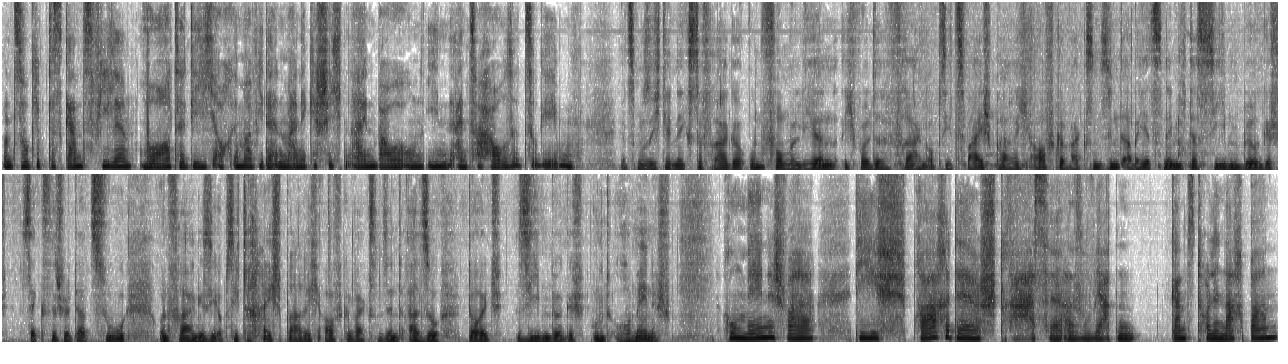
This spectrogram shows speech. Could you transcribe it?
Und so gibt es ganz viele Worte, die ich auch immer wieder in meine Geschichten einbaue, um ihnen ein Zuhause zu geben. Jetzt muss ich die nächste Frage umformulieren. Ich wollte fragen, ob Sie zweisprachig aufgewachsen sind, aber jetzt nehme ich das Siebenbürgisch-Sächsische dazu und frage Sie, ob Sie dreisprachig aufgewachsen sind, also Deutsch, Siebenbürgisch und Rumänisch. Rumänisch war die Sprache der Straße. Also wir hatten ganz tolle Nachbarn,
